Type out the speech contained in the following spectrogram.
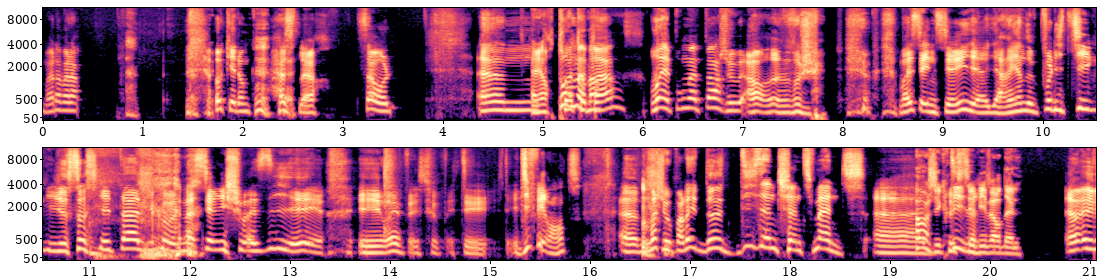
Voilà, voilà. ok, donc Hustler, ça roule. Euh, Alors, pour toi, ma Thomas part, ouais, pour ma part, je, alors, euh, je- moi, c'est une série, il y a- rien de politique ni de sociétal. Du coup, ma série choisie et et ouais, était différente. Euh, moi, je vais vous parler de Disenchantment. Euh, Ah, j'ai cru que c'était. Riverdale. Euh,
